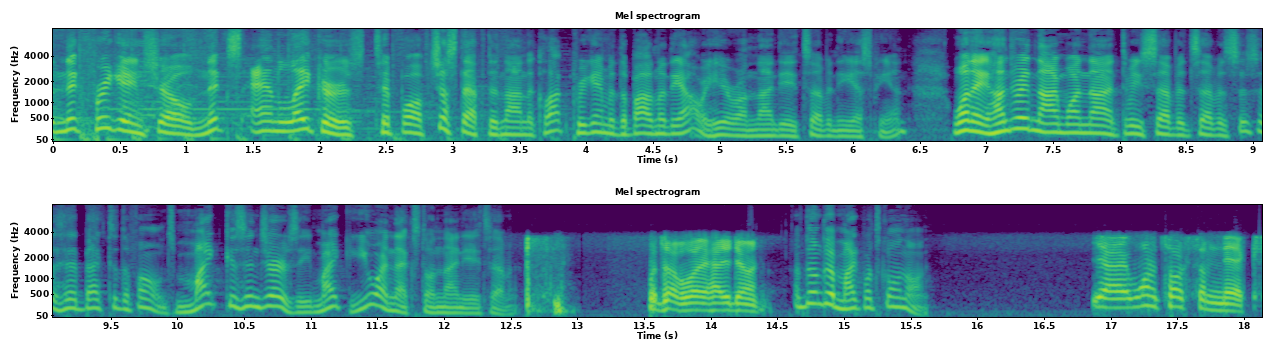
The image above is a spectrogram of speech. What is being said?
The Knick pregame show. Knicks and Lakers tip off just after 9 o'clock. Pregame at the bottom of the hour here on 98.7 ESPN. 1 800 919 3776. Let's head back to the phones. Mike is in Jersey. Mike, you are next on 98.7. What's up, Larry? How you doing? I'm doing good, Mike. What's going on? Yeah, I want to talk some Knicks.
